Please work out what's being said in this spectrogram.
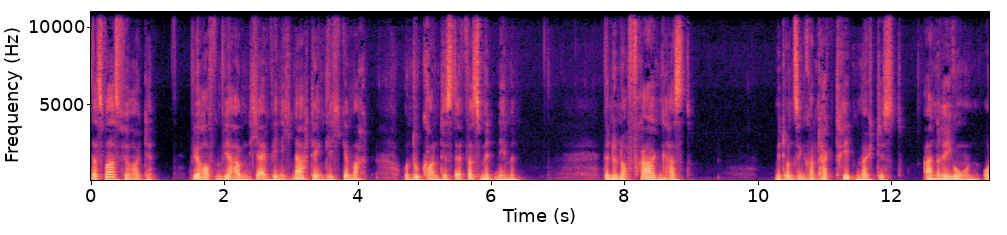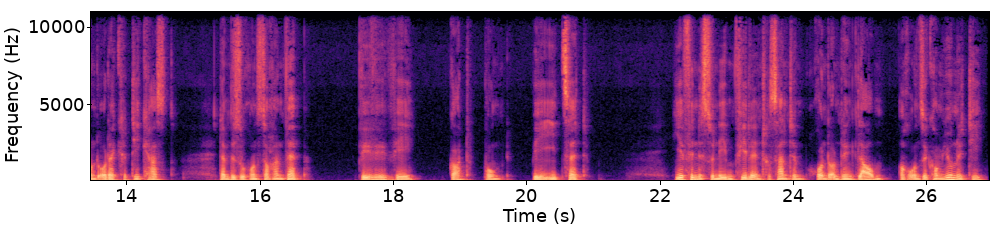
das war's für heute. Wir hoffen, wir haben dich ein wenig nachdenklich gemacht und du konntest etwas mitnehmen. Wenn du noch Fragen hast, mit uns in Kontakt treten möchtest, Anregungen und oder Kritik hast, dann besuch uns doch im Web www.gott.biz. Hier findest du neben viel Interessantem rund um den Glauben auch unsere Community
